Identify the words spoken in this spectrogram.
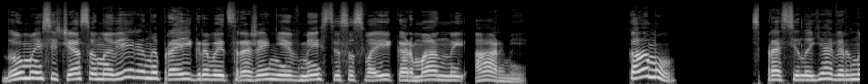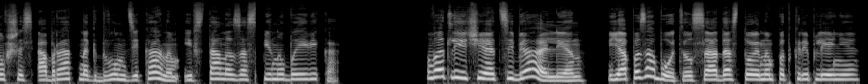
Думаю, сейчас он уверенно проигрывает сражение вместе со своей карманной армией. «Кому?» — спросила я, вернувшись обратно к двум деканам и встала за спину боевика. «В отличие от тебя, Лен, я позаботился о достойном подкреплении.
